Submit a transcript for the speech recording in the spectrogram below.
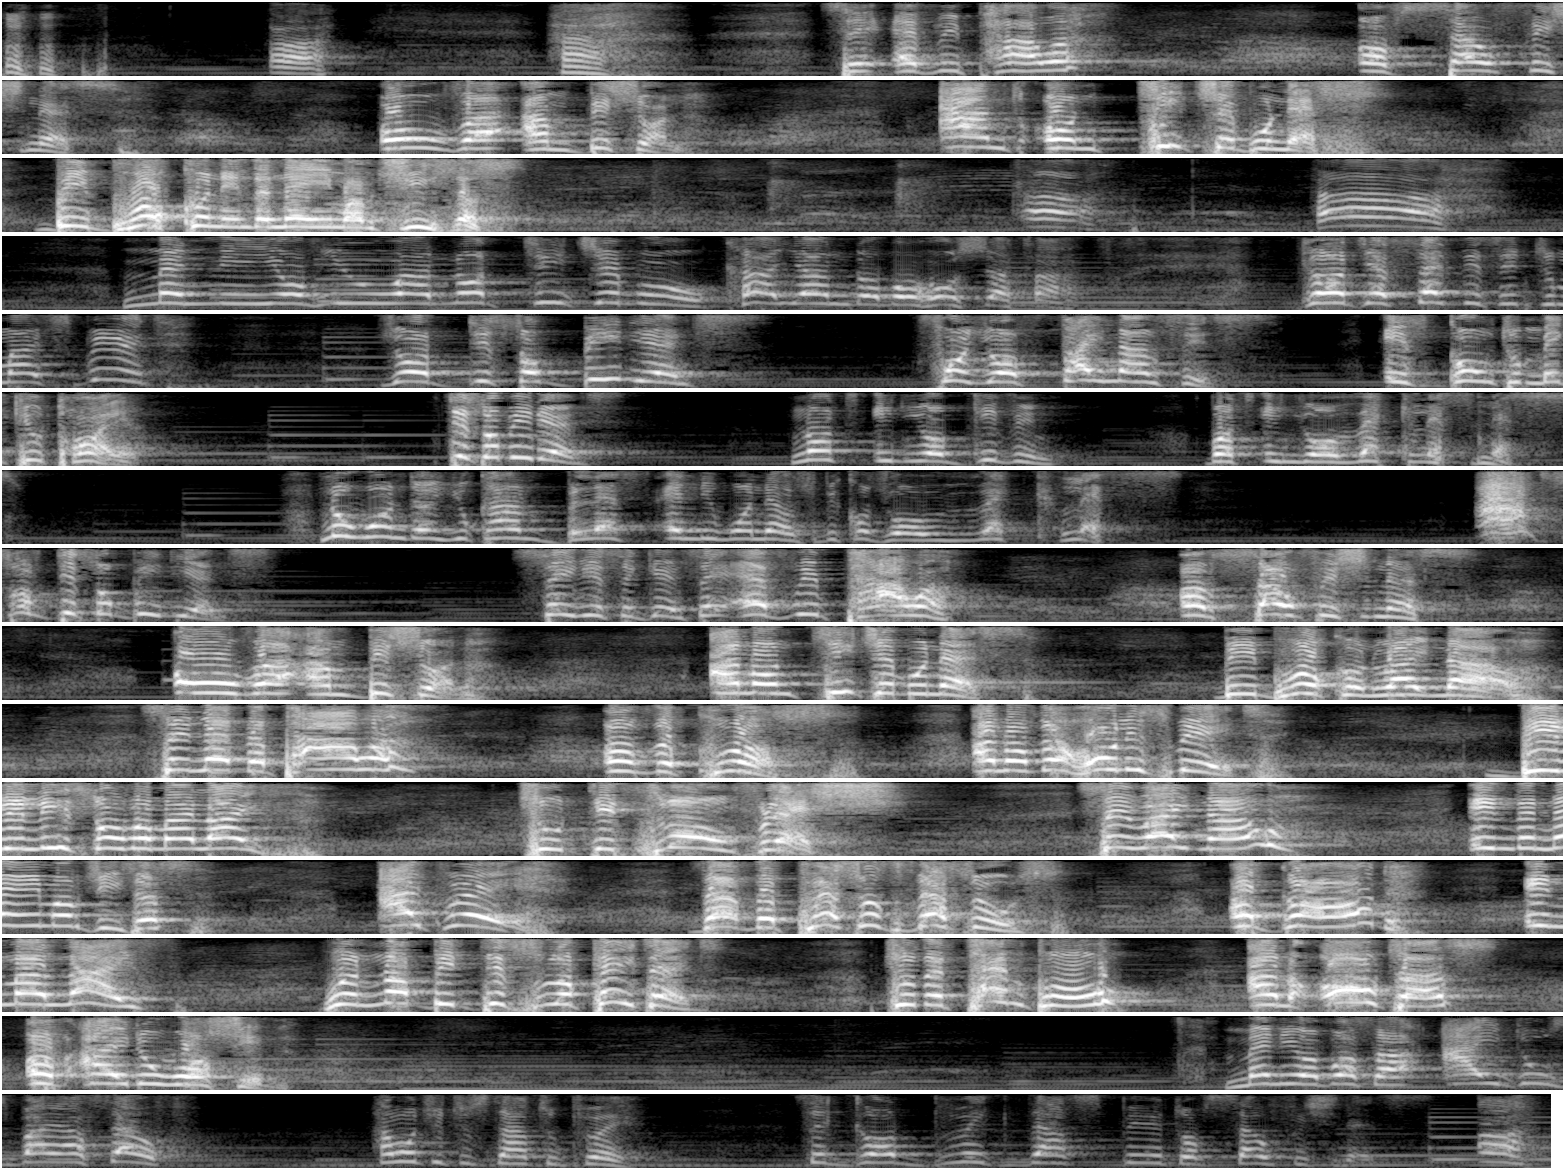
ah, ah. Say, every power of selfishness over ambition and unteachableness be broken in the name of Jesus. Many of you are not teachable. God just said this into my spirit. Your disobedience for your finances is going to make you toil. Disobedience. Not in your giving, but in your recklessness. No wonder you can't bless anyone else because you're reckless. Acts of disobedience. Say this again. Say every power of selfishness over ambition and unteachableness be broken right now. Say, let the power of the cross and of the Holy Spirit be released over my life to dethrone flesh. Say right now, in the name of Jesus, I pray that the precious vessels of God in my life will not be dislocated to the temple and altars of idol worship. Many of us are idols by ourselves. I want you to start to pray. Say, God, break that spirit of selfishness, ah,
